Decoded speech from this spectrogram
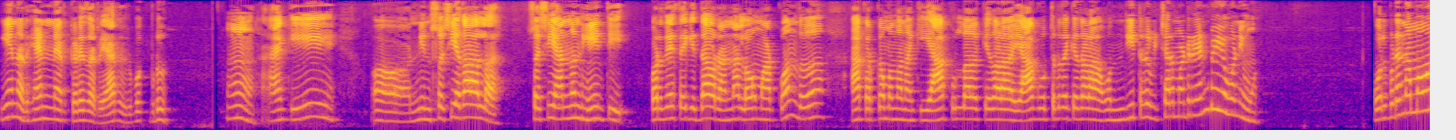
ಏನಾರ ಹೆಣ್ಣಾರು ಕಡೆದಾರ ಯಾರು ಇರ್ಬೇಕು ಬಿಡು. ಹ್ಞೂ ಆಕಿ ನಿನ್ನ ಸಸಿ ಅದ ಅಲ್ಲ ಸಸಿ ಅಣ್ಣನ ಹೆಂಡತಿ. ಹೊರದೇಶದಾಗಿದ್ದ ಅವ್ರ ಅಣ್ಣ ಲವ್ ಮಾಡ್ಕೊಂಡು ಆ ಕರ್ಕೊಂಬಂದನ ಆಕಿ. ಯಾಕೆ ಉಲ್ಲ ಕೆದಾಳ ಯಾಕೆ ಉತ್ತರದ ಕೆದಾಳ ಒಂದೀಟರ ವಿಚಾರ ಮಾಡ್ರಿ ಏನು ಅವ ನೀವು? ಹೋಲ್ಬಿಡೆ ನಮ್ಮವ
